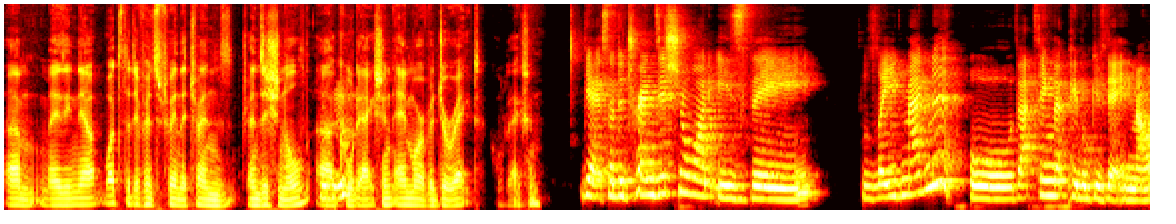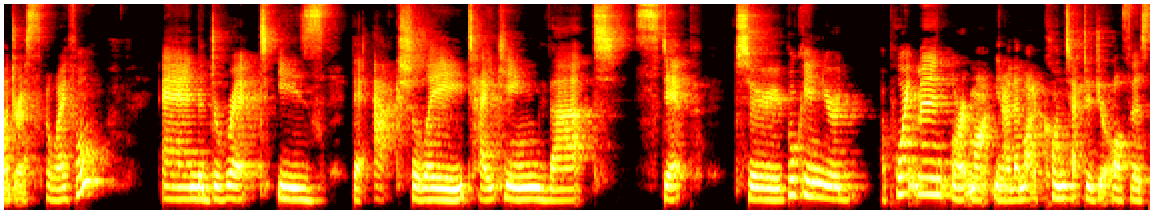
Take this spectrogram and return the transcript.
um, amazing. Now what's the difference between the trans- transitional uh, mm-hmm. call to action and more of a direct call to action? Yeah so the transitional one is the lead magnet or that thing that people give their email address away for and the direct is they're actually taking that step to book in your appointment, or it might, you know, they might have contacted your office.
